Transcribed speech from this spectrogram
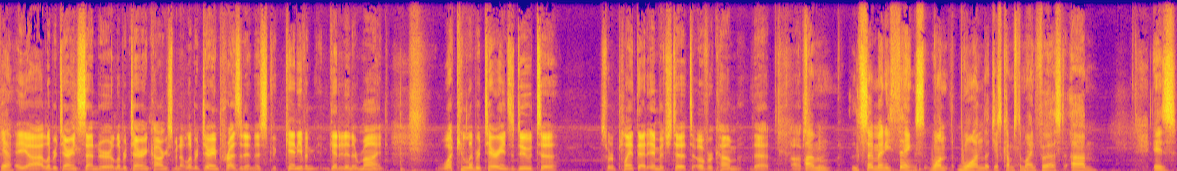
Yeah. a uh, libertarian senator, a libertarian congressman, a libertarian president. They can't even get it in their mind. What can libertarians do to sort of plant that image to, to overcome that obstacle? Um, so many things. One one that just comes to mind first um, is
